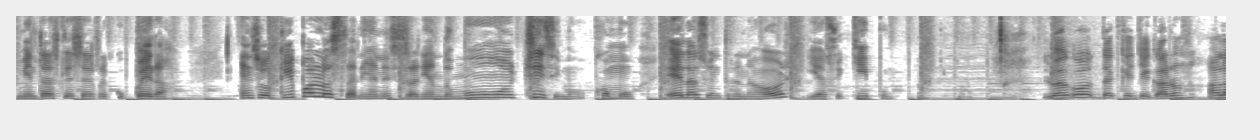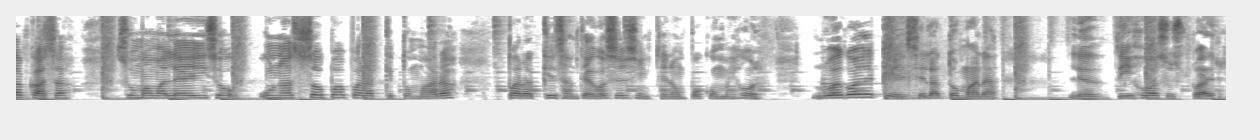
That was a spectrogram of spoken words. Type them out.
mientras que se recupera. En su equipo lo estarían extrañando muchísimo, como él a su entrenador y a su equipo. Luego de que llegaron a la casa, su mamá le hizo una sopa para que tomara para que Santiago se sintiera un poco mejor. Luego de que él se la tomara, le dijo a sus padres,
